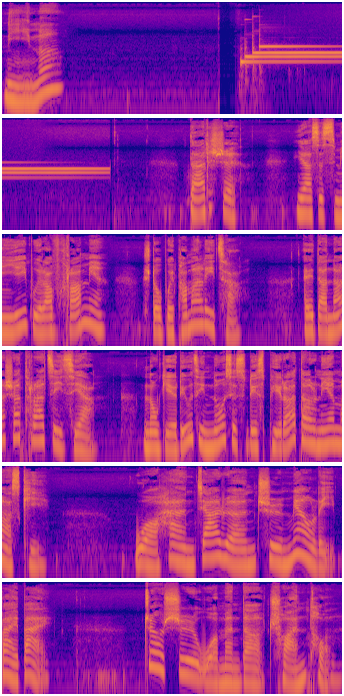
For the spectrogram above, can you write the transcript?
你呢？Дальше я со семьей была в храме, чтобы помолиться. Это наша традиция. Многие люди носят респираторные маски. 我和家人去庙里拜拜， 这是我们的传统。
